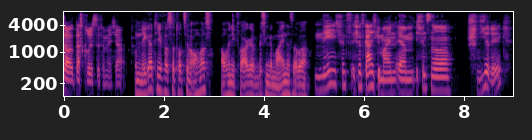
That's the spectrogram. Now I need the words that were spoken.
das Größte für mich, ja. Und negativ hast du trotzdem auch was? Auch wenn die Frage ein bisschen gemein ist, aber. Nee, ich finde es ich find's gar nicht gemein. Ähm, ich finde es nur schwierig.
